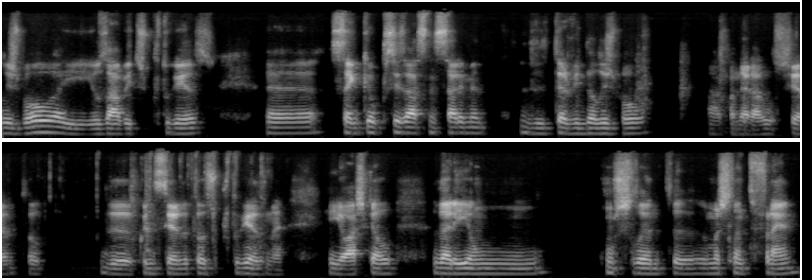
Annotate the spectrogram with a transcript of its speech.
Lisboa e os hábitos portugueses sem que eu precisasse necessariamente de ter vindo a Lisboa ah, quando era adolescente de conhecer todos os portugueses, né? E eu acho que ele daria um, um excelente, uma excelente frame.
